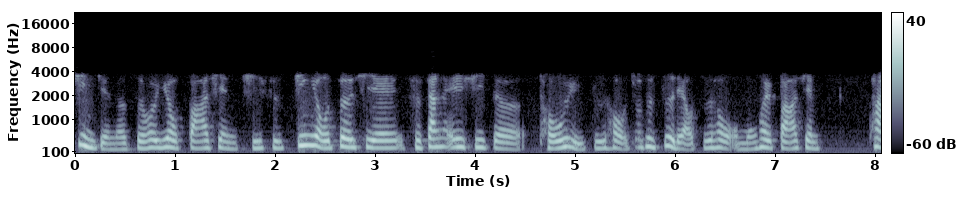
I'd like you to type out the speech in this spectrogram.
进检的时候又发现，其实经由这些十三 AC 的投予之后，就是治疗之后，我们会发现它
